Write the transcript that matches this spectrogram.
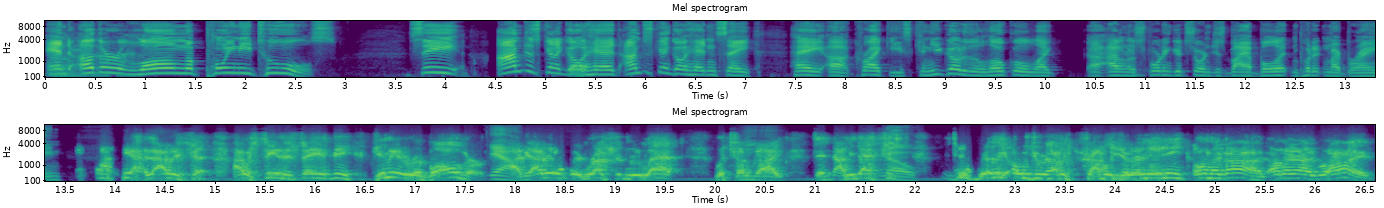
and other long, pointy tools. See, I'm just gonna go ahead. I'm just gonna go ahead and say, "Hey, uh, crikeys, can you go to the local like uh, I don't know sporting goods store and just buy a bullet and put it in my brain?" Yeah, I was just, I was seeing the same thing. Give me a revolver. Yeah. I mean, I don't play Russian roulette with some guy. Then I mean, that's just dude, really. Oh, you were having trouble urinating? Oh my god! Oh my god! Why?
